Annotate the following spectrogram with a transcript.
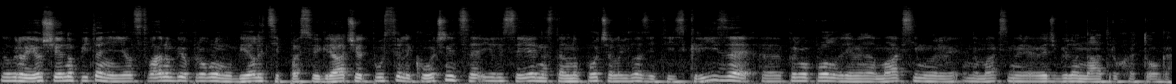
Dobro, još jedno pitanje, je li stvarno bio problem u Bijelici pa su igrači otpustili kočnice ili se jednostavno počelo izlaziti iz krize? E, Prvo polovrijeme na Maksimu, na Maksimu je već bilo natruha toga.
